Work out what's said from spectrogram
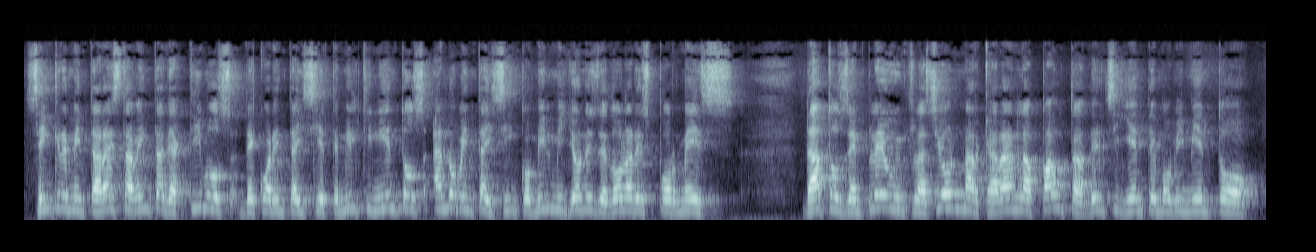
se incrementará esta venta de activos de 47.500 a 95.000 millones de dólares por mes. Datos de empleo e inflación marcarán la pauta del siguiente movimiento.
